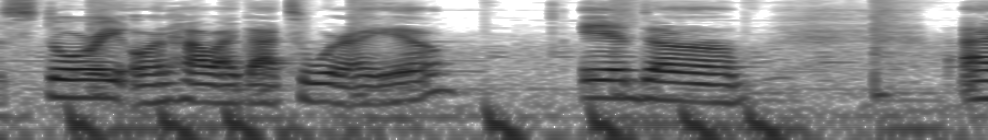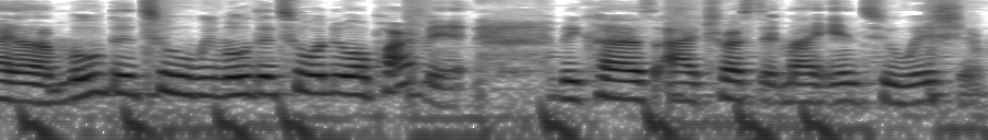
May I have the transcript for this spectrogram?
story on how I got to where I am. And um, I uh, moved into, we moved into a new apartment because I trusted my intuition.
